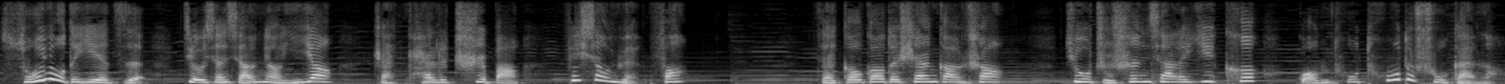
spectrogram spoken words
所有的叶子就像小鸟一样展开了翅膀，飞向远方。在高高的山岗上，就只剩下了一棵光秃秃的树干了。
